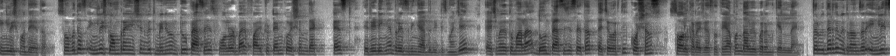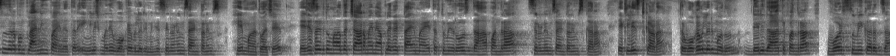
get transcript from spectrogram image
इंग्लिशमध्ये येतात. सोबतच English comprehension with minimum two passage followed by five to ten question that test reading and reasoning abilities म्हणजे याच्यामध्ये तुम्हाला दोन पॅसेजेस येतात त्याच्यावरती क्वेश्चन्स सॉल्व्ह करायचे असतात. हे आपण दहावीपर्यंत केलेलं आहे. तर विद्यार्थी मित्रांनो जर इंग्लिशचं जर आपण प्लॅनिंग पाहिलं तर इंग्लिशमध्ये वॉकेबलरी म्हणजे सिनोनिम्स अँटोनिम्स हे महत्त्वाचे आहेत. याच्यासाठी तुम्हाला आता चार महिने आपल्याकडे टाईम आहे तर तुम्ही रोज दहा पंधरा सिनोनिम्स अँटोनिम्स करा. एक लिस्ट काढा. तर वोकॅब्युलरीमधून डेली दहा ते पंधरा वर्ड्स तुम्ही करत जा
